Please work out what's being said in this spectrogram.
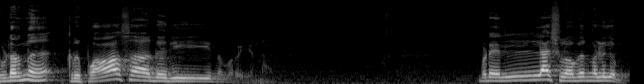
തുടർന്ന് കൃപാസാഗരി എന്ന് പറയുന്നു ഇവിടെ എല്ലാ ശ്ലോകങ്ങളിലും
